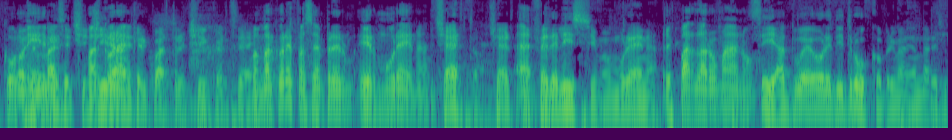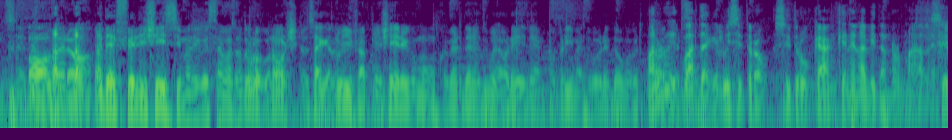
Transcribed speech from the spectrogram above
Con Poi Neri, ormai se ci Marco gira Re. anche il 4, il 5 e il 6. Ma Marco Re fa sempre Er- Ermurena Certo, certo, Eh. è fedelissimo, Murena. e parla romano? Sì, ha due ore di trucco prima di andare sul set. Povero. Ed è felicissimo di questa cosa. Tu lo conosci, lo sai che a lui gli fa piacere comunque perdere due ore di tempo prima e due ore dopo per Ma lui guarda che lui si, tro- si trucca anche nella vita normale. Sì,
